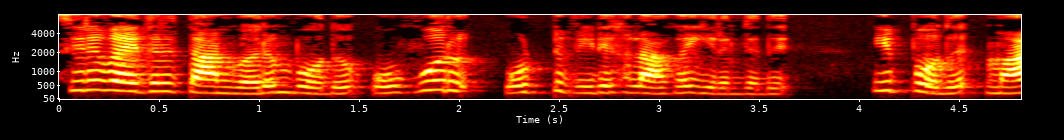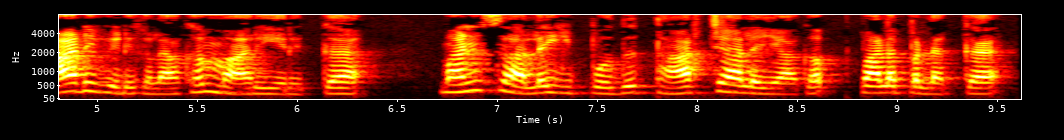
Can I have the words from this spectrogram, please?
சிறுவயதில் தான் வரும்போது ஒவ்வொரு ஒட்டு வீடுகளாக இருந்தது. இப்போது மாடி வீடுகளாக மாறியிருக்க. மண் சாலை இப்போது தார்ச்சாலையாக பளபளக்க.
